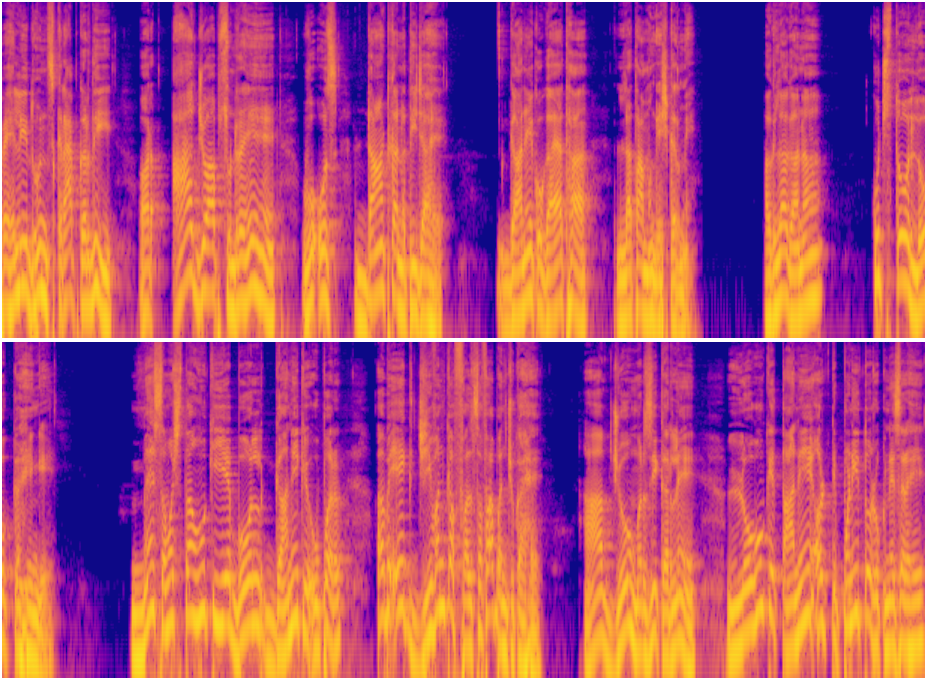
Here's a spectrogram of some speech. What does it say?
पहली धुन स्क्रैप कर दी और आज जो आप सुन रहे हैं, वो उस डांट का नतीजा है। गाने को गाया था लता मंगेशकर ने। अगला गाना कुछ तो लोग कहेंगे। मैं समझता हूँ कि ये बोल गाने के ऊपर अब एक जीवन का फलसफा बन चुका है। आप जो मर्ज़ी कर लें, लोगों के ताने और टिप्पणी तो रुकने से रहे।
